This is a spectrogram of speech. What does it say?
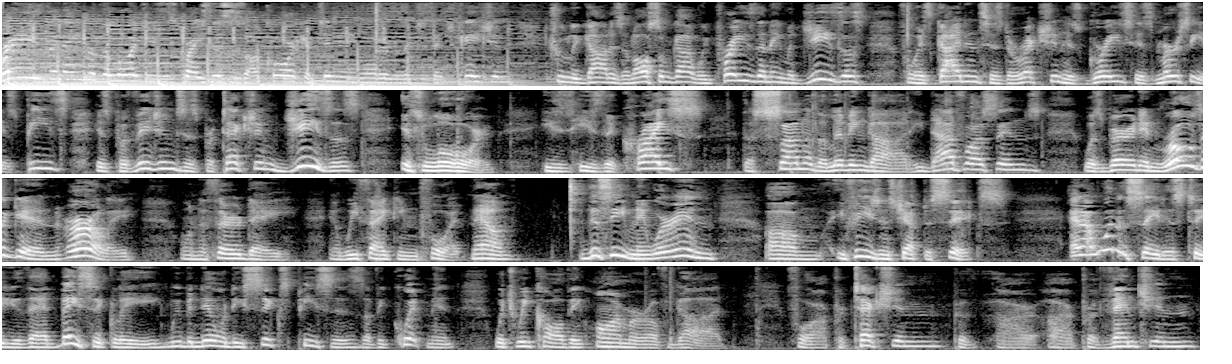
Praise the name of the Lord Jesus Christ. This is our core continuing order of religious education. Truly, God is an awesome God. We praise the name of Jesus for his guidance, his direction, his grace, his mercy, his peace, his provisions, his protection. Jesus is Lord. He's, he's the Christ, the Son of the living God. He died for our sins, was buried, and rose again early on the third day, and we thank him for it. Now, this evening we're in um, Ephesians chapter 6. And I want to say this to you that basically we've been dealing with these six pieces of equipment, which we call the armor of God, for our protection, our, our prevention,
